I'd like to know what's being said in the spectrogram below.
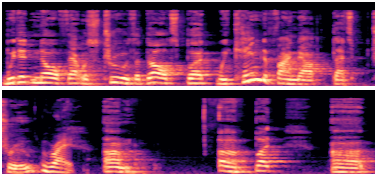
we didn't know if that was true with adults, but we came to find out that's true. Right. Um, uh, but uh,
